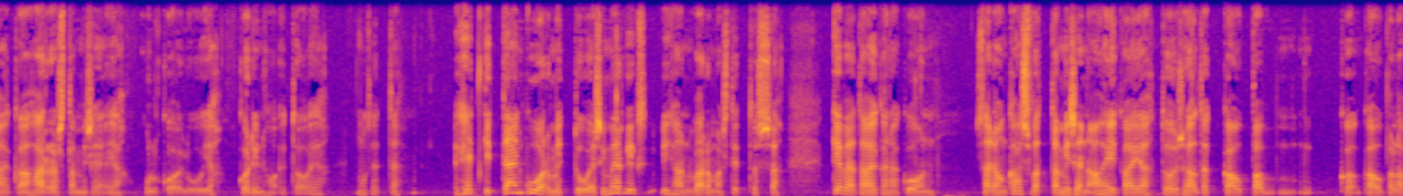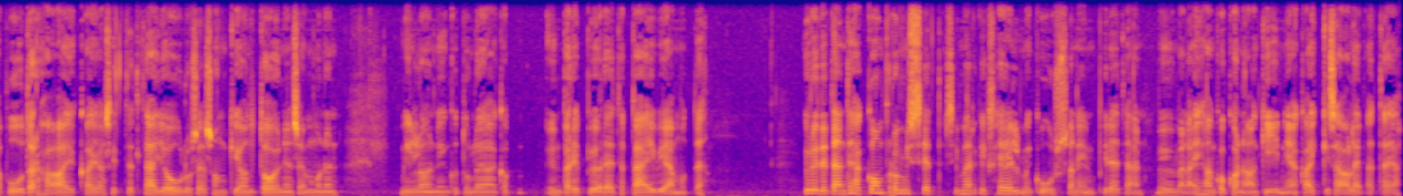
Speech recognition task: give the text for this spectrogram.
aikaa harrastamiseen ja ulkoiluun ja kodinhoitoon ja mutta että hetkittäin kuormittuu esimerkiksi ihan varmasti tuossa kevätaikana, kun on sadon kasvattamisen aika ja toisaalta kauppa, kaupalla puutarha-aika ja sitten tämä joulusesonki on toinen semmoinen, milloin niin tulee aika ympäripyöreitä päiviä, mutta yritetään tehdä kompromissi, että esimerkiksi helmikuussa niin pidetään myymälä ihan kokonaan kiinni ja kaikki saa levätä ja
